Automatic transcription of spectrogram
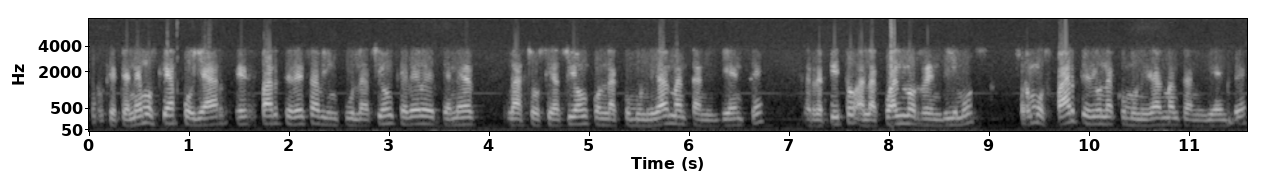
porque tenemos que apoyar, es parte de esa vinculación que debe tener la asociación con la comunidad manzanillense, te repito, a la cual nos rendimos, somos parte de una comunidad manzanillense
